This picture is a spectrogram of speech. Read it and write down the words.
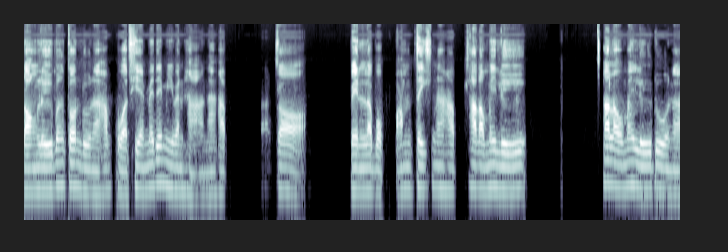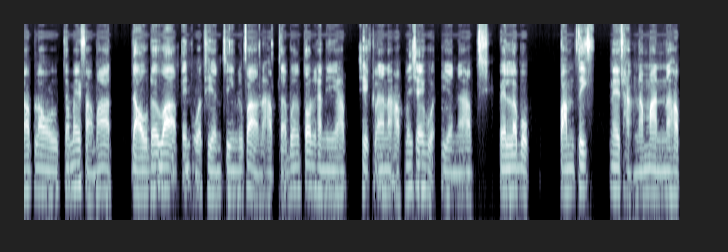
ลองรื้อเบื้องต้นดูนะครับ หัวเทียนไม่ได้มีปัญหานะครับ ก็เป็นระบบปั๊มติ๊กนะครับ ถ้าเราไม่รื้อ ถ้าเราไม่รื้อดูนะครับ เราจะไม่สามารถเดาได้ว่าเป็นหัวเทียนจริงหรือเปล่านะครับ แต่เบื้องต้นคันนี้ครับเช็คแล้วนะครับ ไม่ใช่หัวเทียนนะครับ เป็นระบบปั๊มติ๊กในถังน้ำมันนะครับ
